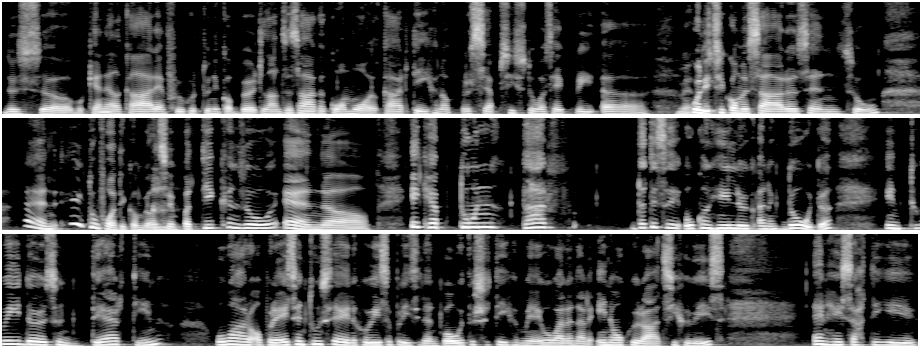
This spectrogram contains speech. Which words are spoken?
Dus eh, we kennen elkaar. En vroeger toen ik op buitenlandse zaken kwam, we elkaar tegen op recepties. Toen was hij eh, politiecommissaris en zo. En ik, toen vond ik hem wel sympathiek en zo. En eh, ik heb toen daar, dat is ook een heel leuke anekdote. In 2013, we waren op reis en toen zei de gewezen president Bouterse tegen mij, we waren naar de inauguratie geweest. En hij zag die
